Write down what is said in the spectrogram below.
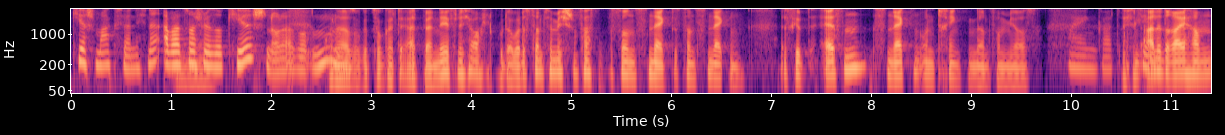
Kirschen magst du ja nicht, ne? Aber zum Beispiel so Kirschen oder so. Mm. Oder so gezuckerte Erdbeeren. Nee, finde ich auch gut. Aber das ist dann für mich schon fast so ein Snack. Das ist dann Snacken. Es gibt Essen, Snacken und Trinken dann von mir aus. Mein Gott. Ich okay. finde, alle drei haben,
